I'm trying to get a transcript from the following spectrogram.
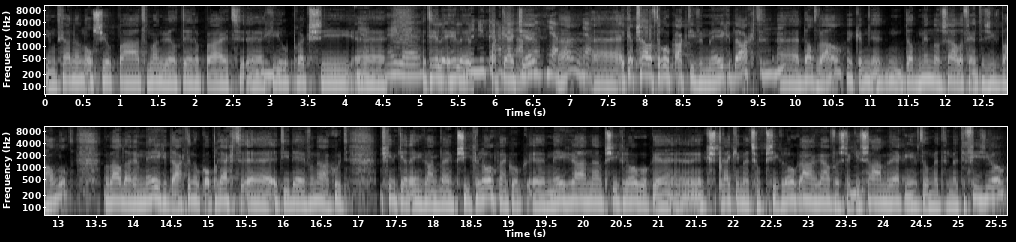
Iemand gaat naar een osteopaat, manueel therapeut, eh chiropractie. ja. eh, hele, het hele, hele pakketje. ja. Mhm. Ik heb zelf er ook actief in meegedacht. Eh, dat wel. Ik heb dat minder zelf intensief behandeld. Maar wel daarin meegedacht. En ook oprecht het idee van, nou goed, misschien een keer een ingang bij een psycholoog. Ben ik ook meegegaan naar een psycholoog. Ook een gesprekje met zo'n psycholoog aangaan. Voor een stukje samenwerking, eventueel met, met de fysio.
